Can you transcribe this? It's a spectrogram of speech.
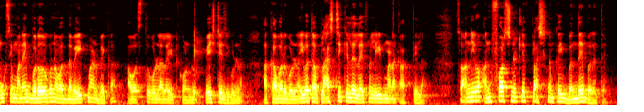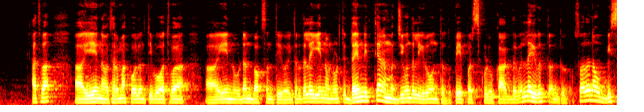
ಮುಗಿಸಿ ಮನೆಗೆ ಬರೋವರೆಗೂ ನಾವು ಅದನ್ನ ವೆಯ್ಟ್ ಮಾಡಬೇಕಾ? ಆ ವಸ್ತುಗಳನ್ನೆಲ್ಲ ಇಟ್ಕೊಂಡು ವೇಸ್ಟೇಜ್ಗಳ್ನ ಆ ಕವರ್ಗಳನ್ನ ಇವತ್ತು ಆ ಪ್ಲಾಸ್ಟಿಕ್ ಇಲ್ಲದೆ ಲೈಫ್ನ ಲೀಡ್ ಮಾಡೋಕ್ಕಾಗ್ತಿಲ್ಲ ಸೊ ನೀವು ಅನ್ಫಾರ್ಚುನೇಟ್ಲಿ ಪ್ಲಾಸ್ಟಿಕ್ ನಮ್ಮ ಕೈಗೆ ಬಂದೇ ಬರುತ್ತೆ. ಅಥವಾ ಏನು ನಾವು ಥರ್ಮಾಕೋಲ್ ಅಂತೀವೋ ಅಥವಾ ಏನು ವುಡನ್ ಬಾಕ್ಸ್ ಅಂತೀವೋ, ಈ ಥರದ್ದೆಲ್ಲ ಏನು ನಾವು ನೋಡ್ತೀವಿ. ದೈನನಿತ್ಯ ನಮ್ಮ ಜೀವನದಲ್ಲಿ ಇರುವಂಥದ್ದು ಪೇಪರ್ಸ್ಗಳು ಕಾಗದವೆಲ್ಲ ಇರುತ್ತಂಥದ್ದು. ಸೊ ಅದು ನಾವು ಬಿಸ್,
